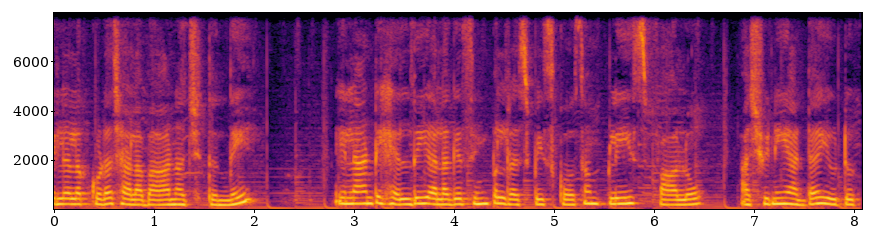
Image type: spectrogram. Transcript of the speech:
పిల్లలకు కూడా చాలా బాగా నచ్చుతుంది. ఇలాంటి హెల్దీ అలాగే సింపుల్ రెసిపీస్ కోసం please follow Ashwini Adda YouTube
